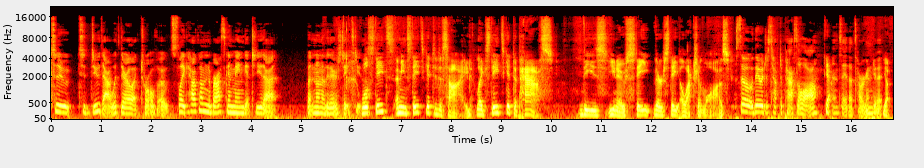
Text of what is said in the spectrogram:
to to do that with their electoral votes. Like how come Nebraska and Maine get to do that, but none of the other states do? That? Well, states, I mean, states get to decide. Like states get to pass these, you know, state their state election laws. So they would just have to pass a law, Yeah. and say that's how we're going to do it. Yep.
